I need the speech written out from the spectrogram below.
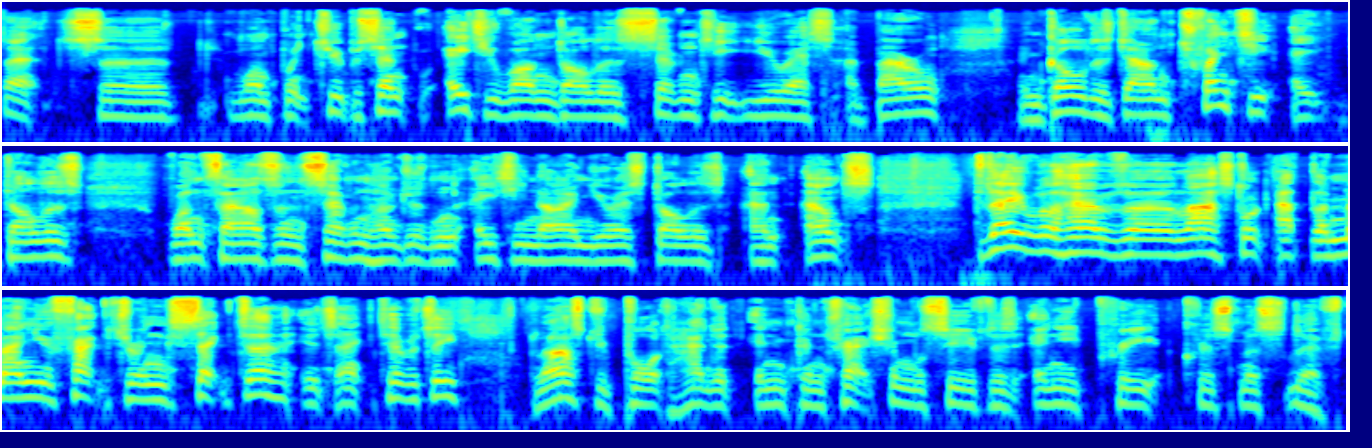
That's uh, 1.2%, $81.70 US a barrel. And gold is down $28, 1,789 US dollars an ounce. Today we'll have a last look at the manufacturing sector, its activity. Last report had it in contraction. We'll see if there's any pre-Christmas lift.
